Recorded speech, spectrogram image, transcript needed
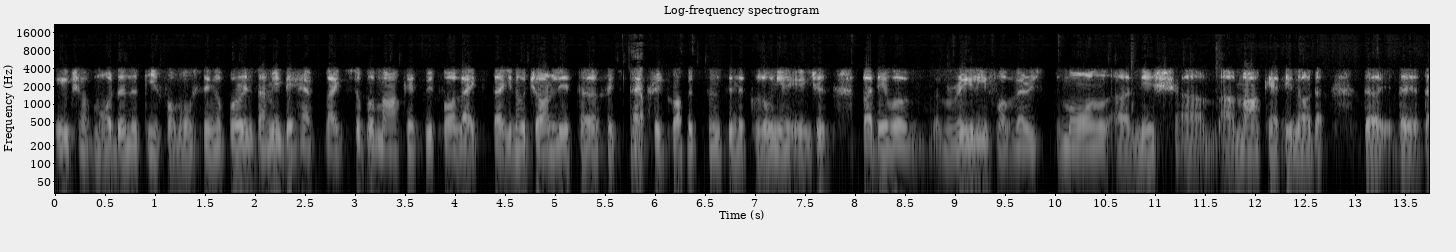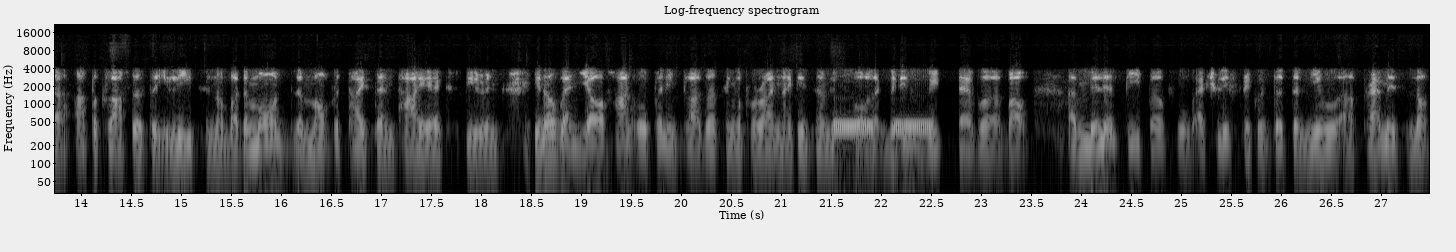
age of modernity for most Singaporeans. I mean, they have like supermarkets before, like, the, you know, John Little, Fitzpatrick, yep. Robinson's in the colonial ages, but they were really for very small uh, niche um, uh, market, you know, the, the, the, the upper classes, the elites, you know, but the more democratized the entire experience. You know, when Yaohan opened in Plaza Singapura in 1974, like within weeks, there were about a million people who actually frequented the new uh, premise. You know?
